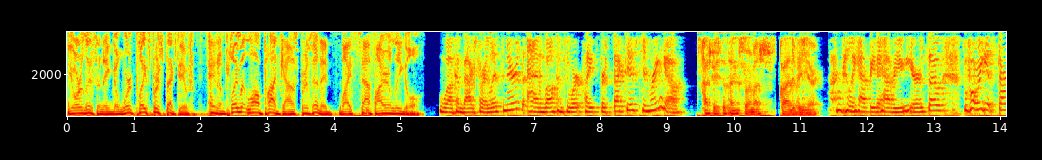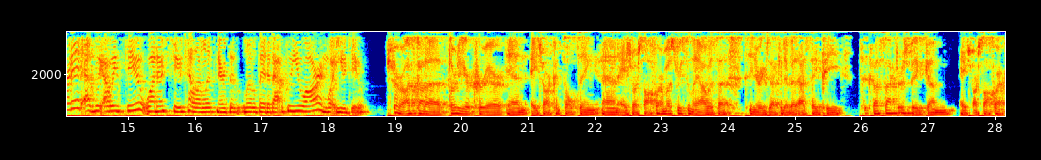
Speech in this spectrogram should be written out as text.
You're listening to Workplace Perspective, an employment law podcast presented by Sapphire Legal. Welcome back to our listeners and welcome to Workplace Perspective, Tim Ringo. Hi, Teresa. Thanks very much. Glad to be here. I'm really happy to have you here. So before we get started, as we always do, why don't you tell our listeners a little bit about who you are and what you do? Sure. I've got a 30 year career in HR consulting and HR software. Most recently, I was a senior executive at SAP SuccessFactors, big um, HR software.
